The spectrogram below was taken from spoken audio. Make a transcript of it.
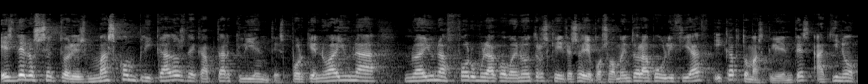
es de los sectores más complicados de captar clientes, porque no hay una, no hay una fórmula como en otros que dices, oye, pues aumento la publicidad y capto más clientes. Aquí no,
